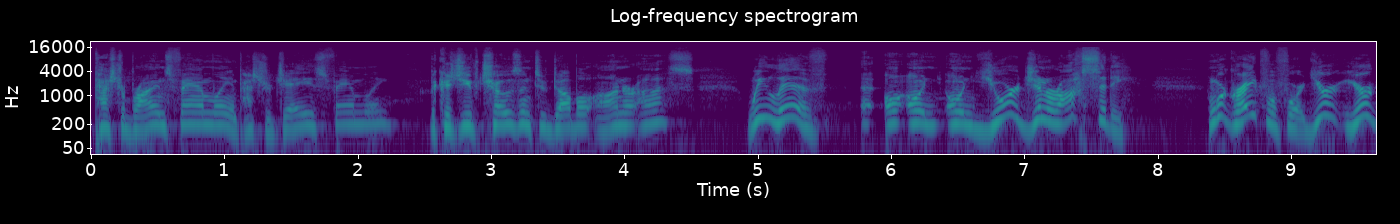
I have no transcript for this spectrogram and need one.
Pastor Brian's family and Pastor Jay's family, because you've chosen to double honor us, we live uh, on, on, on your generosity. And we're grateful for it. You're, you're,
